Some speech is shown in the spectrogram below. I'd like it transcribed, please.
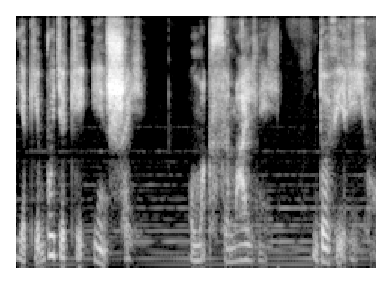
як і будь-який інший, у максимальній довірі йому.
